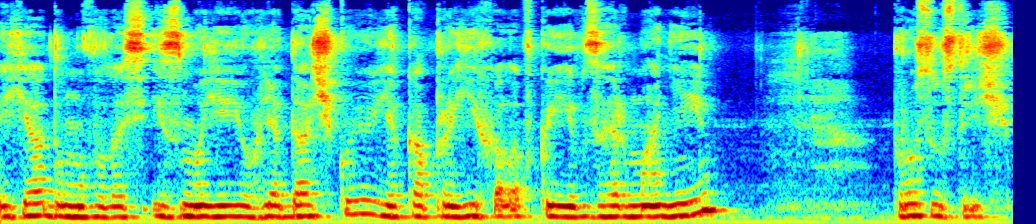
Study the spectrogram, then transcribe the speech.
я домовилась із моєю глядачкою, яка приїхала в Київ з Германії, про зустріч.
